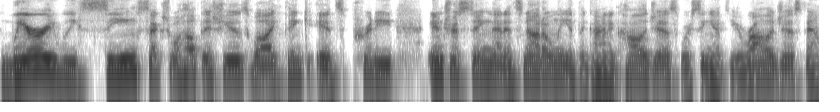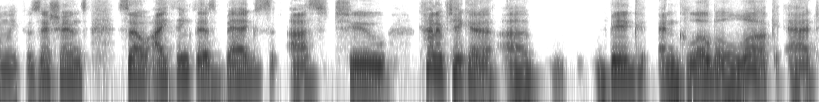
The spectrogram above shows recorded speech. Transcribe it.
Where are we seeing sexual health issues? Well, I think it's pretty interesting that it's not only at the gynecologist, we're seeing at the urologist, family physicians. So I think this begs us to kind of take a, a big and global look at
